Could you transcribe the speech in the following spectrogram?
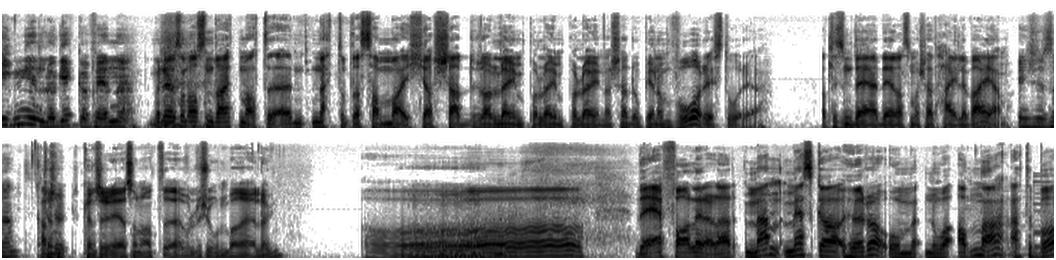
ingen logikk å finne. Men det er jo sånn, hvordan vet vi at eh, nettopp det samme ikke har skjedd? Da løgn på løgn på løgn har skjedd opp gjennom vår historie? At liksom det er det som har skjedd hele veien. Ikke sant? Kanskje Kanskje, det er sånn at evolusjonen bare er løgn? Åh, Det er farlig, det der. Men vi skal høre om noe annet etterpå.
